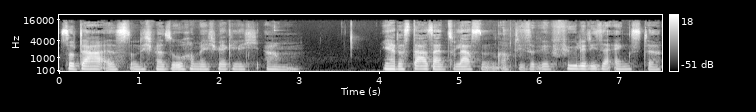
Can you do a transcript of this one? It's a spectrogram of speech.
so da ist und ich versuche mich wirklich, ähm, ja, das da sein zu lassen, auch diese Gefühle, diese Ängste,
